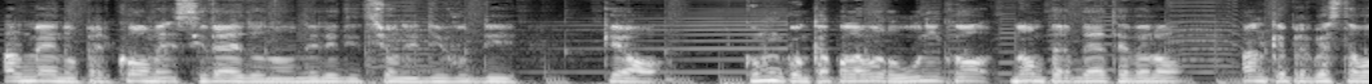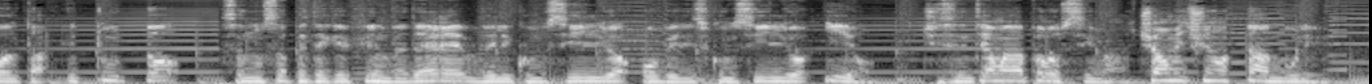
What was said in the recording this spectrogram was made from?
almeno per come si vedono nell'edizione DVD che ho. Comunque un capolavoro unico, non perdetevelo, anche per questa volta è tutto, se non sapete che film vedere ve li consiglio o ve li sconsiglio io. Ci sentiamo alla prossima, ciao amici nottambuli!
